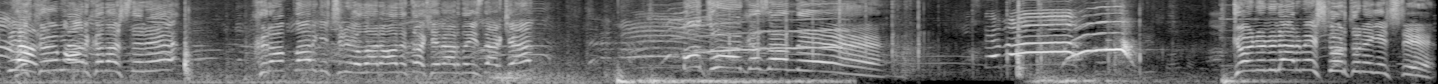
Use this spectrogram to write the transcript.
İpi al, Takım ipi al. arkadaşları kramplar geçiriyorlar adeta kenarda izlerken. Batuhan kazandı. İşte bu! Gönüllüler 5-4 öne geçti.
